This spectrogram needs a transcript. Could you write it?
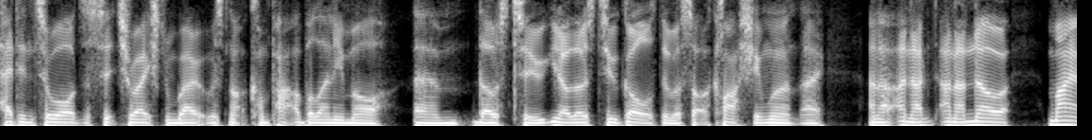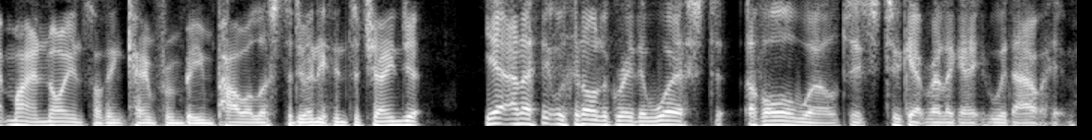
heading towards a situation where it was not compatible anymore. Um, those two, you know, those two goals, they were sort of clashing, weren't they? And I, and I, and I know my my annoyance, I think, came from being powerless to do anything to change it. Yeah, and I think we can all agree the worst of all worlds is to get relegated without him.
